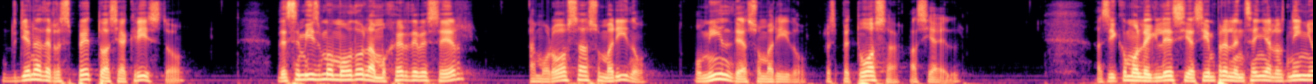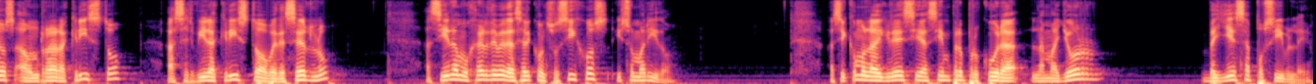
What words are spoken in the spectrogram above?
llena de respeto hacia Cristo, de ese mismo modo la mujer debe ser amorosa a su marido, humilde a su marido, respetuosa hacia él. Así como la iglesia siempre le enseña a los niños a honrar a Cristo, a servir a Cristo, a obedecerlo, así la mujer debe de hacer con sus hijos y su marido. Así como la iglesia siempre procura la mayor belleza posible.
